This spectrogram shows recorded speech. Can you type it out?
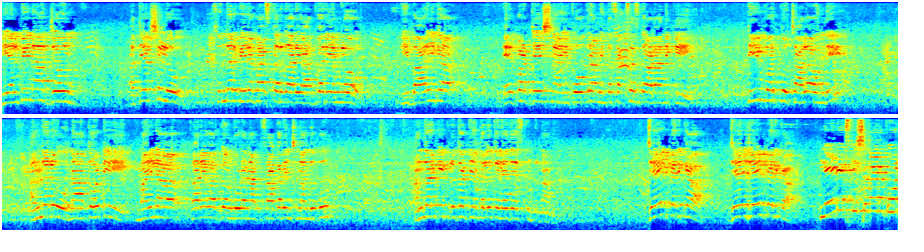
ఈ ఎల్బీనార్ జోన్ అధ్యక్షులు సుందర్ వీరభాస్కర్ గారి ఆధ్వర్యంలో ఈ భారీగా ఏర్పాటు చేసిన ఈ ప్రోగ్రాం ఇంత సక్సెస్ కావడానికి టీం వర్క్ చాలా ఉంది. అందరూ నా తోటి మహిళా కార్యవర్గం కూడా నాకు సహకరించినందుకు అందరికీ కృతజ్ఞతలు తెలియజేసుకుంటున్నాను. జై పెరిక జై జై పెరిక. లేడీస్కి ఇష్టమైన కూర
